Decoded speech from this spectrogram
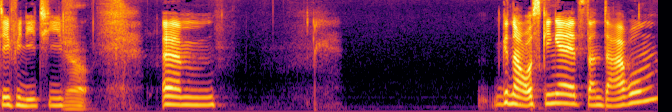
definitiv. Ja. Ähm, genau, es ging ja jetzt dann darum,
